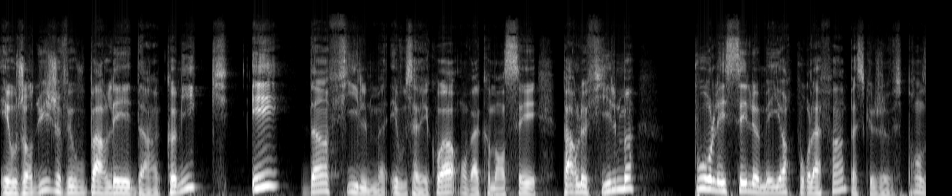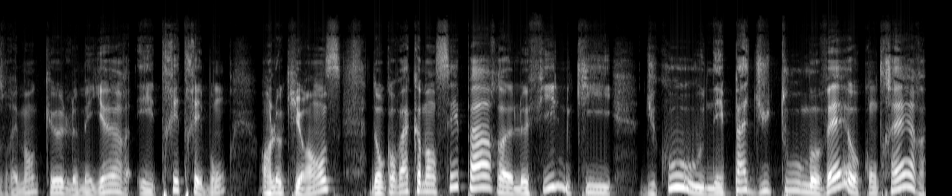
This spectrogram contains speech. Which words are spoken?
Et aujourd'hui, je vais vous parler d'un comique et d'un film. Et vous savez quoi? On va commencer par le film pour laisser le meilleur pour la fin, parce que je pense vraiment que le meilleur est très très bon, en l'occurrence. Donc on va commencer par euh, le film qui, du coup, n'est pas du tout mauvais, au contraire,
